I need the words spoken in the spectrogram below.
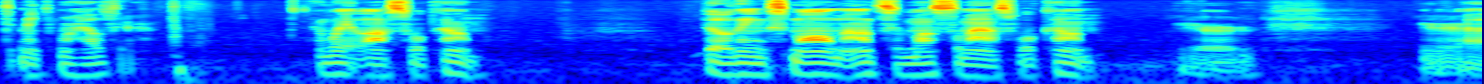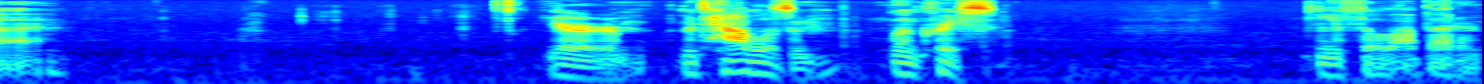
to make you more healthier. And weight loss will come. Building small amounts of muscle mass will come. Your, your, uh, your metabolism will increase. And you'll feel a lot better.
